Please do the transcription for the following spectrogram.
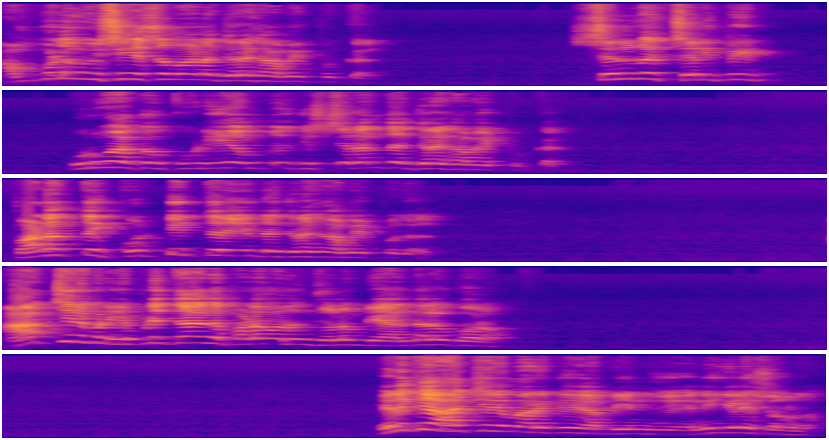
அவ்வளவு விசேஷமான கிரக அமைப்புகள். செல்வ செழிப்பை உருவாக்கக்கூடிய மிக சிறந்த கிரக அமைப்புகள். பணத்தை கொட்டித் தருகின்ற கிரக அமைப்புகள். ஆச்சரியப்படும் எப்படித்தான் இந்த பணம் வரும்னு சொல்ல முடியாது அந்த அளவுக்கு வரும். எனக்கே ஆச்சரியமா இருக்கு அப்படின்னு நீங்களே சொல்லலாம்.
